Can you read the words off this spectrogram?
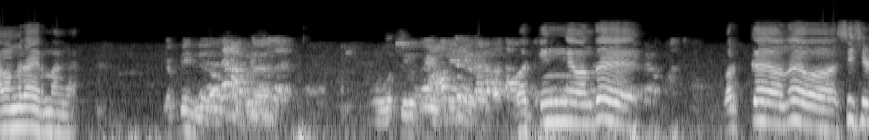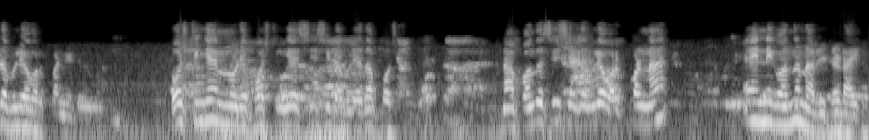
அவங்க தான் இருந்தாங்க. ஒர்க்கிங்கு வந்து ஒர்க்கை வந்து சிசிடபிள்யூ ஒர்க் பண்ணிட்டு இருக்கேன் போஸ்டிங்கே என்னுடைய போஸ்டிங்கே சிசிடபிள்யூ தான் போஸ்டிங் நான் இப்போ வந்து சிசிடபிள்யூ ஒர்க் பண்ணேன். இன்னைக்கு வந்து நான் ரிட்டையர்ட் ஆகிட்டு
